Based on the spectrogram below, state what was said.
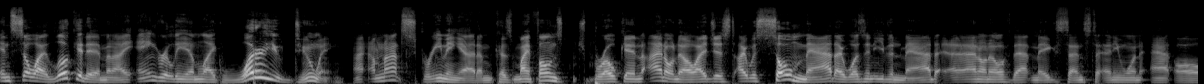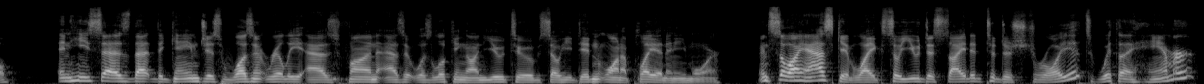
And so I look at him and I angrily am like, What are you doing? I- am not screaming at him because my phone's broken. I don't know. I just, I was so mad. I wasn't even mad. I don't know if that makes sense to anyone at all. And he says that the game just wasn't really as fun as it was looking on YouTube, so he didn't want to play it anymore. And so I ask him, like, so you decided to destroy it with a hammer?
